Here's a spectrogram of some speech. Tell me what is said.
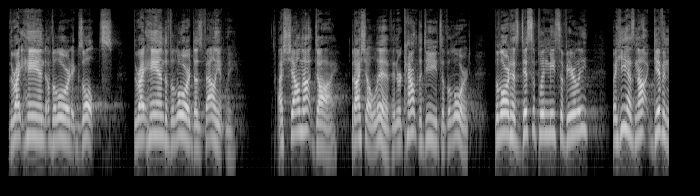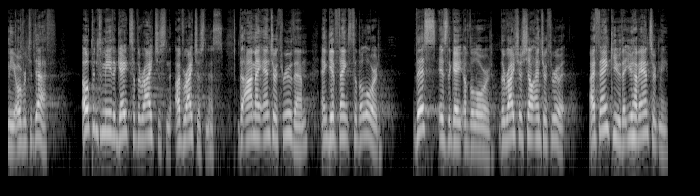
The right hand of the Lord exults. The right hand of the Lord does valiantly. I shall not die, but I shall live and recount the deeds of the Lord. The Lord has disciplined me severely, but he has not given me over to death. Open to me the gates of, the righteousness, of righteousness, that I may enter through them and give thanks to the Lord. This is the gate of the Lord. The righteous shall enter through it. I thank you that you have answered me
